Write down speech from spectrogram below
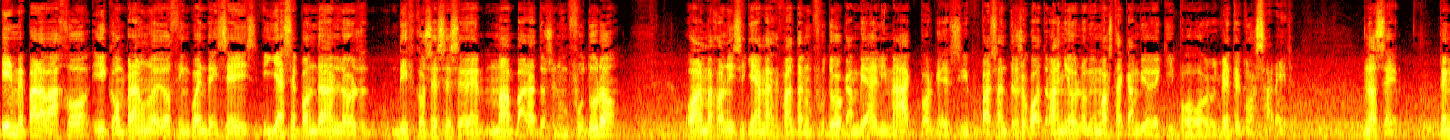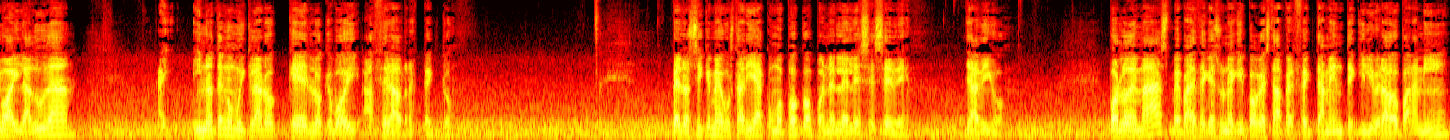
irme para abajo y comprar uno de 256 y ya se pondrán los discos SSD más baratos en un futuro o a lo mejor ni siquiera me hace falta en un futuro cambiar el iMac, porque si pasan 3 o 4 años, lo mismo hasta cambio de equipo, o vete tú a saber. No sé, tengo ahí la duda y no tengo muy claro qué es lo que voy a hacer al respecto. Pero sí que me gustaría, como poco, ponerle el SSD. Ya digo, Por lo demás, me parece que es un equipo que está perfectamente equilibrado para mí,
